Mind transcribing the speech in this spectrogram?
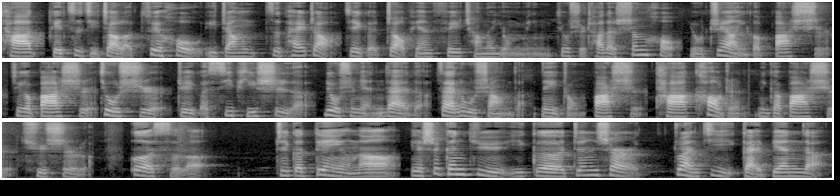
他给自己照了最后一张自拍照，这个照片非常的有名，就是他的身后有这样一个巴士，这个巴士就是这个嬉皮士的六十年代的在路上的那种巴士，他。靠着那个巴士去世了，饿死了。这个电影呢，也是根据一个真事儿传记改编的。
